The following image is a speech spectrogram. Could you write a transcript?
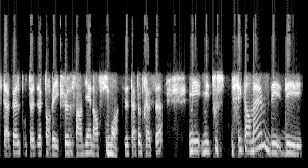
ils t'appellent pour te dire que ton véhicule s'en vient dans six mois. C'est à peu près ça. Mais, mais tout, c'est quand même des, des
